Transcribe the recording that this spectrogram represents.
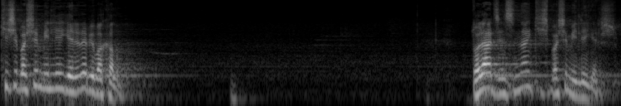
kişi başı milli gelire bir bakalım. Dolar cinsinden kişi başı milli gelir.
